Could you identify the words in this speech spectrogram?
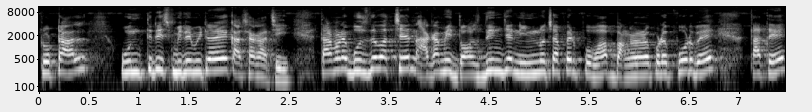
টোটাল উনত্রিশ মিলিমিটারের কাছাকাছি। তার মানে বুঝতে পারছেন, আগামী দশ দিন যে নিম্নচাপের প্রভাব বাংলার ওপরে পড়বে, তাতে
